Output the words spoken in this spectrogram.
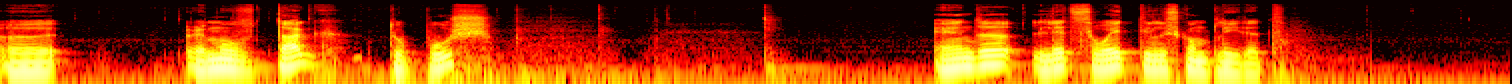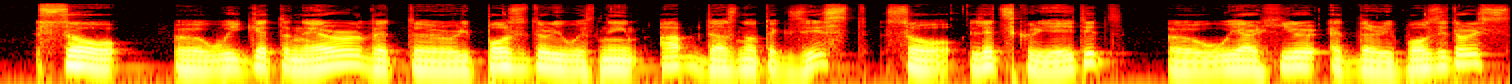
uh, remove tag to push and uh, let's wait till it's completed. So uh, we get an error that the repository with name app does not exist. So let's create it. Uh, we are here at the repositories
